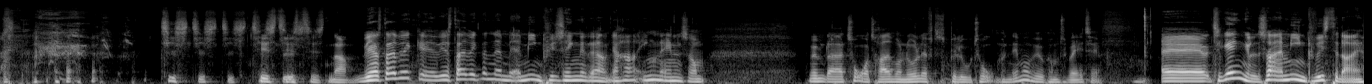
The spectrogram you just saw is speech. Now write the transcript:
tis, tis, tis, Tis, tis, tis. Nå, vi har stadigvæk, øh, vi har stadigvæk den der med min quiz hængende der. Jeg har ingen anelse om, hvem der er 32 og 0 efter spil u 2, men det må vi jo komme tilbage til. Uh, til gengæld, så er min quiz til dig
